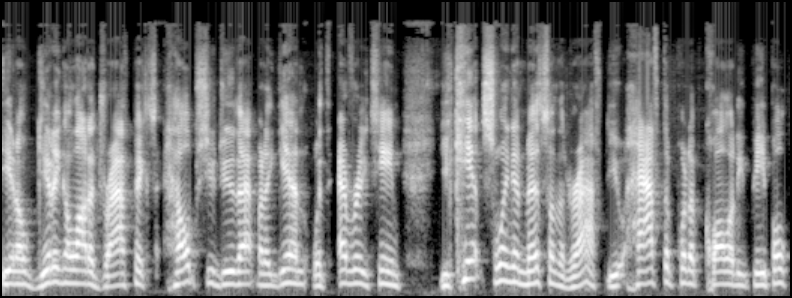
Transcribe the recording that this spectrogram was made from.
you know, getting a lot of draft picks helps you do that. But again, with every team, you can't swing and miss on the draft. You have to put up quality people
